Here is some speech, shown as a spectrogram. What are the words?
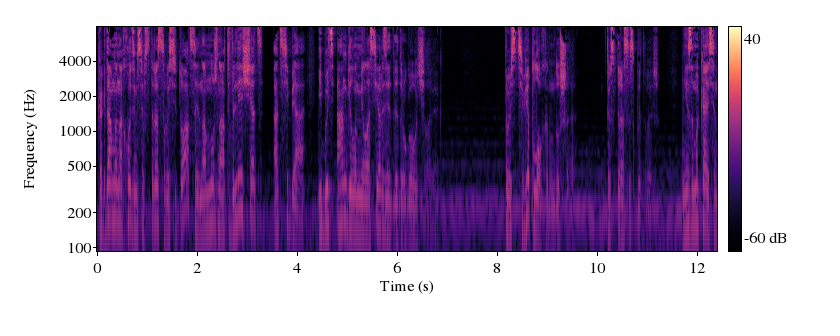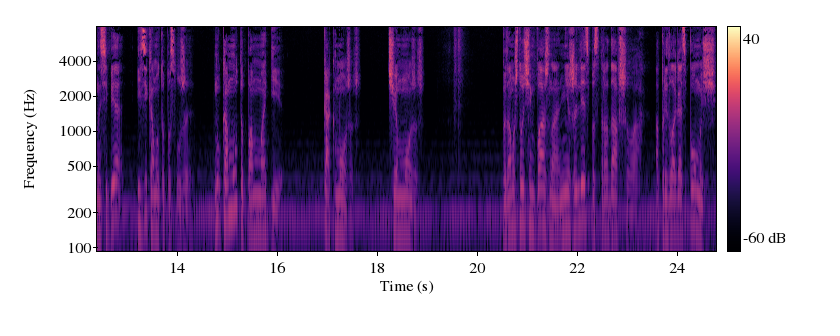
когда мы находимся в стрессовой ситуации, нам нужно отвлечь от, от себя и быть ангелом милосердия для другого человека. То есть тебе плохо на душе, ты стресс испытываешь. Не замыкайся на себе, иди кому-то послужи. Ну, кому-то помоги, как можешь, чем можешь. Потому что очень важно не жалеть пострадавшего, а предлагать помощь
